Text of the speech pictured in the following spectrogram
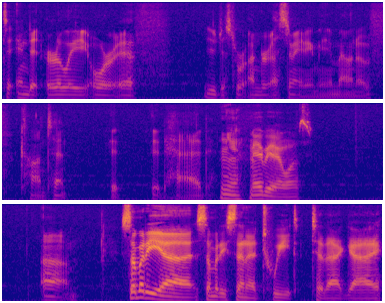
to end it early or if you just were underestimating the amount of content it it had. Yeah, maybe I was. Um, Somebody uh, somebody sent a tweet to that guy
